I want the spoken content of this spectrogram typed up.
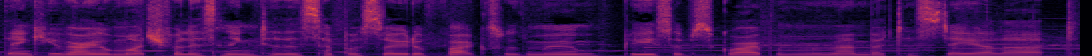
Thank you very much for listening to this episode of Facts with Boom. Please subscribe and remember to stay alert.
